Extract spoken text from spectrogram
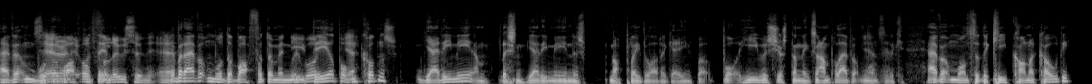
Everton would Tearing have offered him. Luton. uh, Yeah, but Everton would have offered them a new would, deal, but yeah. we couldn't. Yerry Mina, um, listen, Yerry Mina has not played a lot of games, but but he was just an example. Everton wanted to Everton wanted to keep Conor Coady.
